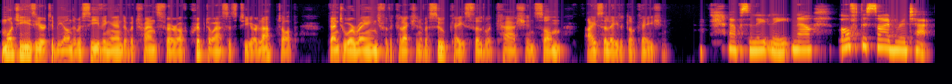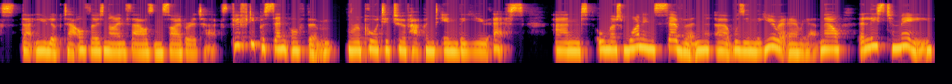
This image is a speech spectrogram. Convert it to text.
Much easier to be on the receiving end of a transfer of crypto assets to your laptop than to arrange for the collection of a suitcase filled with cash in some isolated location. Absolutely. Now, of the cyber attacks that you looked at, of those 9,000 cyber attacks, 50% of them reported to have happened in the US and almost one in seven uh, was in the euro area. Now, at least to me,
